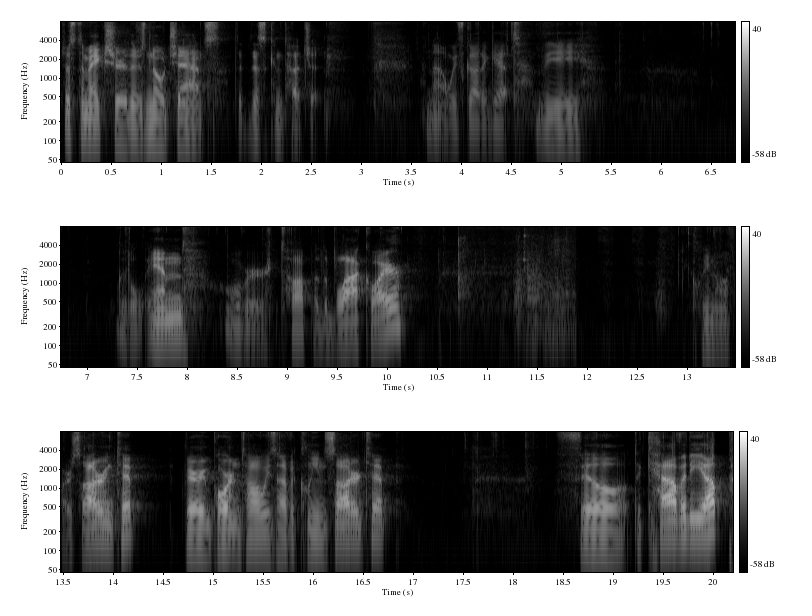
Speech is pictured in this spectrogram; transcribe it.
just to make sure there's no chance that this can touch it. Now we've got to get the little end over top of the black wire. Clean off our soldering tip. Very important to always have a clean solder tip. Fill the cavity up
